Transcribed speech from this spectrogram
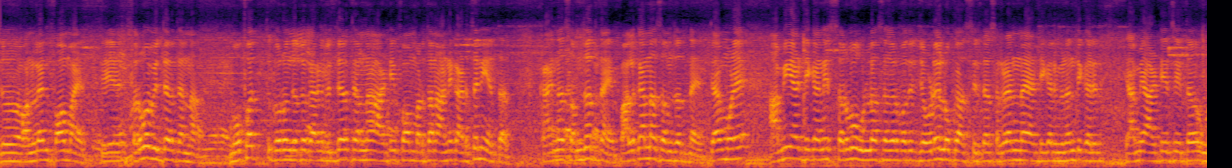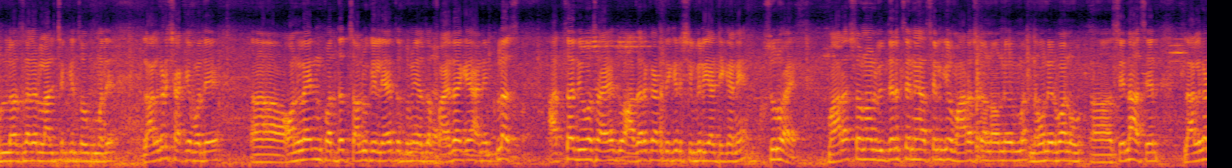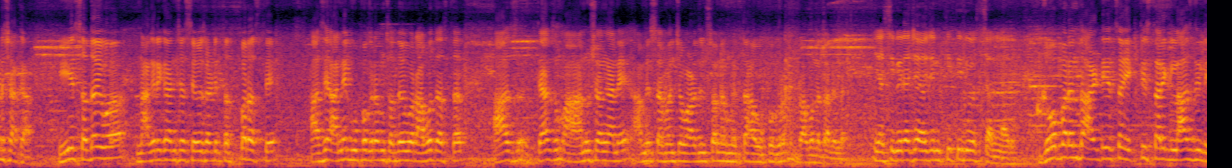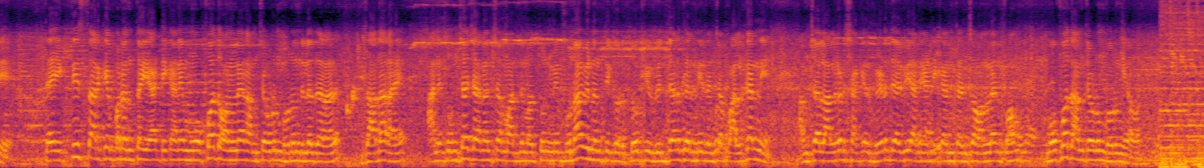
जो ऑनलाईन फॉर्म आहे ते सर्व विद्यार्थ्यांना मोफत करून देतो. कारण विद्यार्थ्यांना आर टी फॉर्म भरताना अनेक अडचणी येतात. काहींना समजत नाही पालकांना समजत नाही. त्यामुळे आम्ही या ठिकाणी सर्व उल्हासनगरमध्ये जेवढे लोक असतील त्या सगळ्यांना या ठिकाणी विनंती करेल की आम्ही आर टी सी इथं उल्हासनगर लालचक्की चौकमध्ये लालगड शाखेमध्ये ऑनलाईन पद्धत चालू केली आहे तर तुम्ही याचा फायदा घ्या. आणि प्लस आजचा दिवस आहे जो आधार कार्ड देखील शिबिर या ठिकाणी सुरू आहे. महाराष्ट्र नव विद्यार्थी सेना असेल किंवा महाराष्ट्र नवनिर्माण नवनिर्माण सेना असेल लालगड शाखा ही सदैव नागरिकांच्या सेवेसाठी तत्पर असते. असे अनेक उपक्रम सदैव राबत असतात. आज त्याच अनुषंगाने अमित साहेबांच्या वाढदिवसानिमित्त हा उपक्रम राबवण्यात आलेला आहे. या शिबिराचे आयोजन किती दिवस चालणार आहे? जोपर्यंत आर टी एचं एकतीस तारीख लास्ट दिली आहे त्या एकतीस तारखेपर्यंत या ठिकाणी मोफत ऑनलाईन आमच्याकडून भरून दिलं जाणार जाणार आहे. आणि तुमच्या चॅनलच्या माध्यमातून मी पुन्हा विनंती करतो की विद्यार्थ्यांनी त्यांच्या पालकांनी आमच्या लालगड शाखेत भेट द्यावी आणि या ठिकाणी त्यांचा ऑनलाईन फॉर्म मोफत आमच्याकडून भरून घ्यावा.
